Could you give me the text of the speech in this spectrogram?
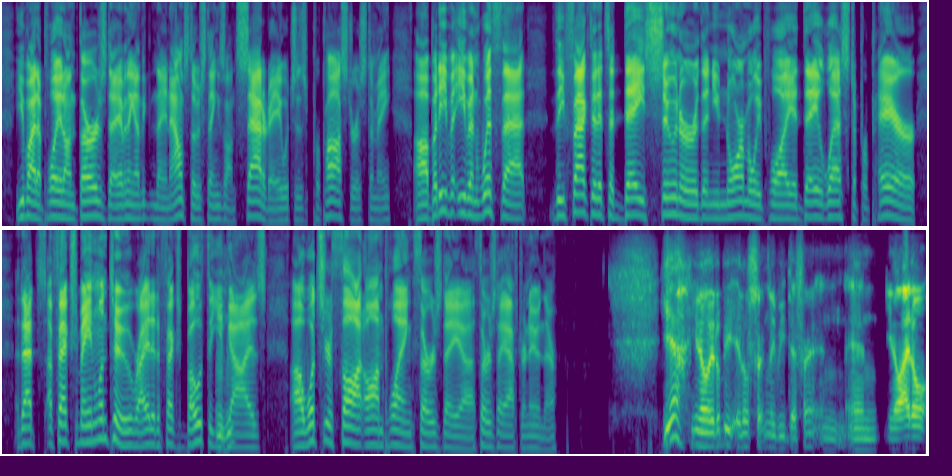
you might have played on Thursday. I think I think they announced those things on Saturday, which is preposterous to me. Uh, but even even with that, the fact that it's a day sooner than you normally play, a day less to prepare, that affects Mainland too, right? It affects both of you mm-hmm. guys. Uh, what's your thought on playing Thursday uh, Thursday afternoon there? Yeah, you know, it'll be it'll certainly be different, and and you know, I don't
